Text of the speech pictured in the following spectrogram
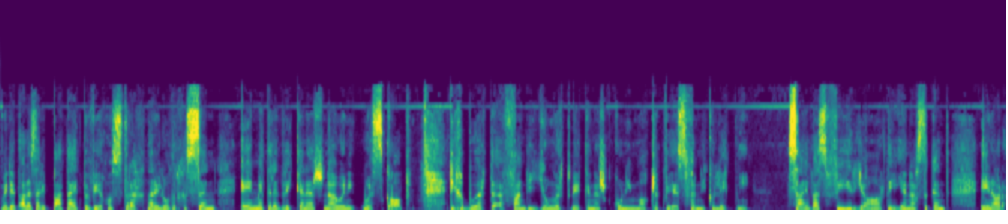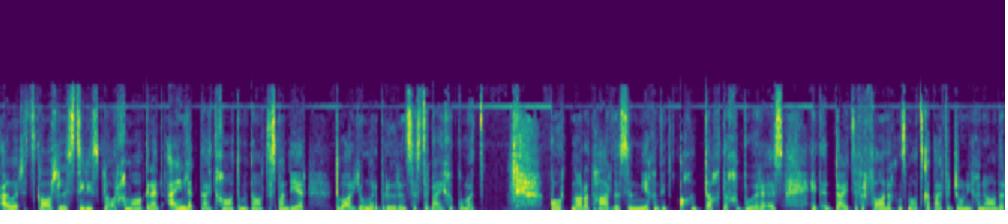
Met dit alles uit die pad uit beweeg ons terug na die lottergesin en met hulle drie kinders nou in die Oos-Kaap. Die geboorte van die jonger twee kinders kon nie maklik wees vir Nicolet nie. Sy was 4 jaar die enigste kind en haar ouers het skaars hulle studies klaar gemaak en uiteindelik tyd gehad om met haar te spandeer toe haar jonger broer en suster bygekom het. Kort nadat Hardes in 1988 gebore is, het 'n Duitse vervaardigingsmaatskappy vir Johnny genader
